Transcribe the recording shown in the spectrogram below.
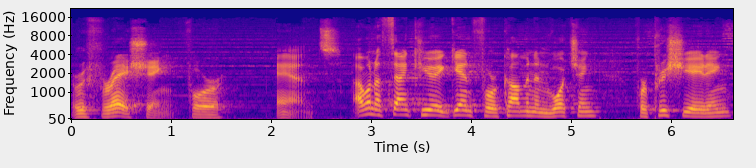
refreshing for ants. I want to thank you again for coming and watching, for appreciating.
